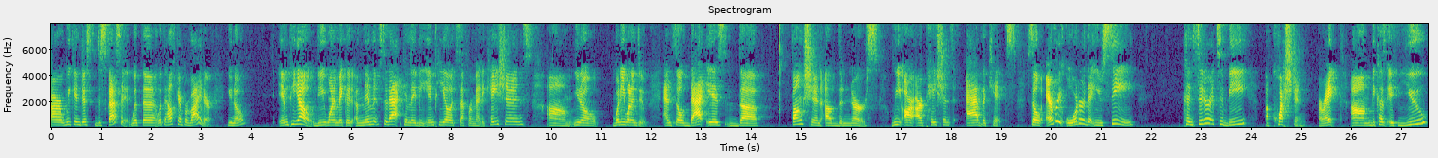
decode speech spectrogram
or we can just discuss it with the with the healthcare provider. You know, NPO. Do you want to make a, amendments to that? Can they be NPO except for medications? Um, you know, what do you want to do? And so that is the function of the nurse. We are our patient's advocates. So every order that you see, consider it to be a question, all right? Um, because if you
